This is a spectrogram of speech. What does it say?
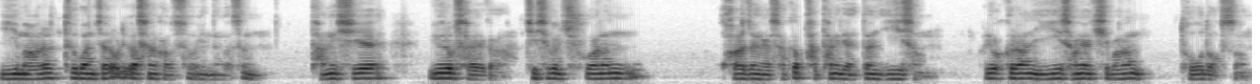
이 말을 두 번째로 우리가 생각할 수 있는 것은 당시의 유럽 사회가 지식을 추구하는 과정에서 그 바탕이 되었던 이성, 그리고 그러한 이성에 기반한 도덕성,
